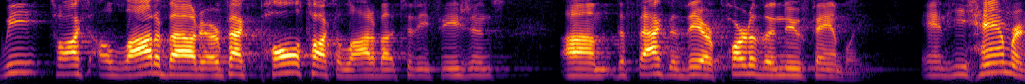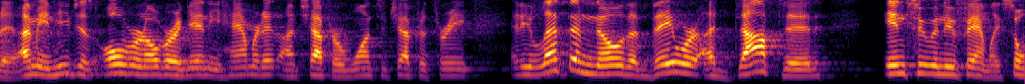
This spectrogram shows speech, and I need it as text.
we talked a lot about, or in fact, Paul talked a lot about to the Ephesians, um, the fact that they are part of a new family. And he hammered it. I mean, he just over and over again, he hammered it on chapter one through chapter three. And he let them know that they were adopted into a new family. So,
